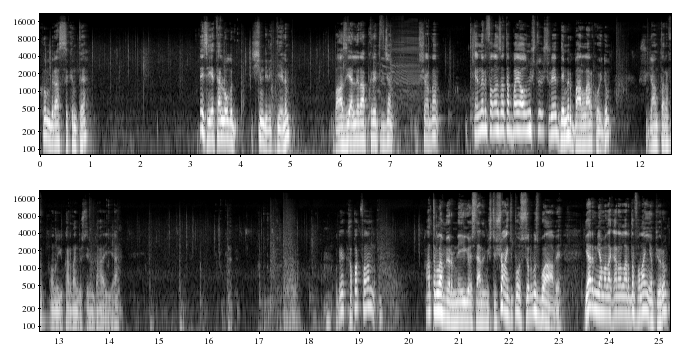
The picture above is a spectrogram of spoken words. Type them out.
kum biraz sıkıntı. Neyse yeterli olur şimdilik diyelim. Bazı yerleri upgrade edeceğim. Dışarıdan dikenleri falan zaten bayağı olmuştu. Şuraya demir barlar koydum. Şu yan tarafı onu yukarıdan göstereyim daha iyi ya. Buraya kapak falan hatırlamıyorum neyi gösterdim işte. Şu anki pozisyonumuz bu abi. Yarım yamalak aralarda falan yapıyorum.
